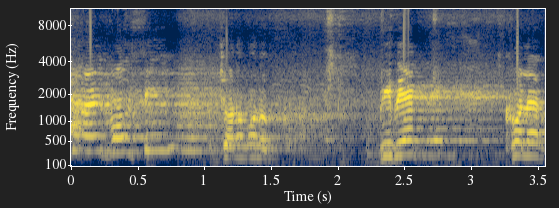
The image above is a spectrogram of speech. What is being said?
জন্য আমি বলছি, জনগণ বিবেক খোলেন।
